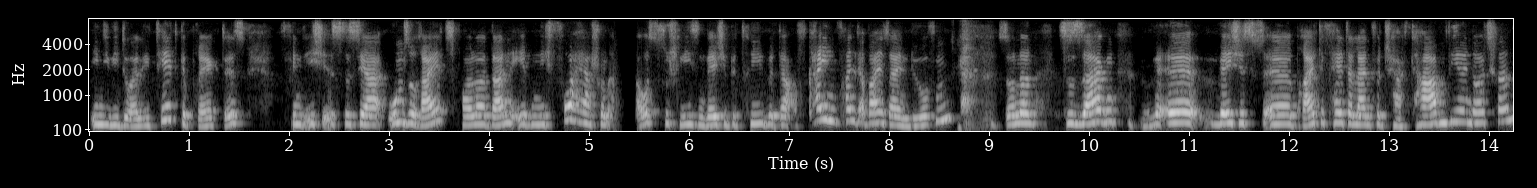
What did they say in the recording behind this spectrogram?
Individualität geprägt ist, finde ich, ist es ja umso reizvoller, dann eben nicht vorher schon auszuschließen, welche Betriebe da auf keinen Fall dabei sein dürfen, sondern zu sagen, äh, welches äh, breite Feld der Landwirtschaft haben wir in Deutschland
